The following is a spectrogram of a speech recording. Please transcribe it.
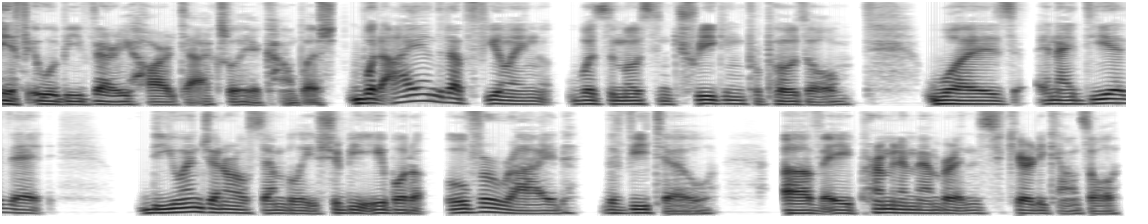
if it would be very hard to actually accomplish. What I ended up feeling was the most intriguing proposal was an idea that the UN General Assembly should be able to override the veto of a permanent member in the Security Council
